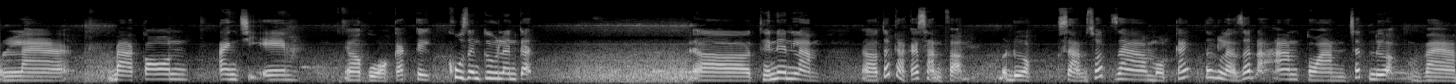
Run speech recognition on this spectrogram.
là bà con anh chị em ờ, của các cái khu dân cư lân cận. Thế nên là tất cả các sản phẩm được sản xuất ra một cách tức là rất là an toàn chất lượng và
